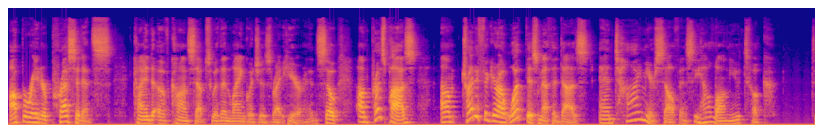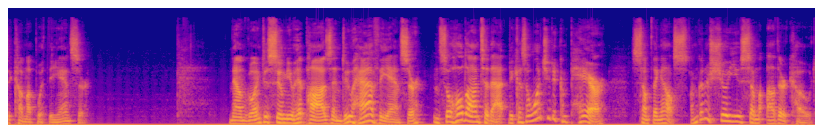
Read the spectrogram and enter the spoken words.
operator precedence kind of concepts within languages right here. And so um, press pause, um, try to figure out what this method does, and time yourself and see how long you took to come up with the answer. Now I'm going to assume you hit pause and do have the answer, and so hold on to that because I want you to compare something else. I'm going to show you some other code.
